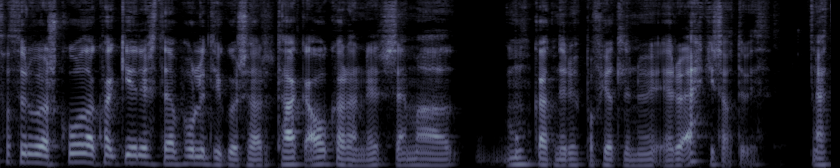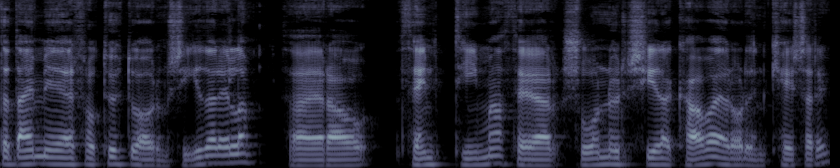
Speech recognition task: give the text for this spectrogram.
þá þurfum við að skoða hvað gerist þegar pólitíkusar taka ákvarðanir sem að munkarnir upp á fjallinu eru ekki sátti við. Þetta dæmi er frá 20 árum síðar eila. Það er á þeim tíma þegar sonur Shirakawa er orðin keisari.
